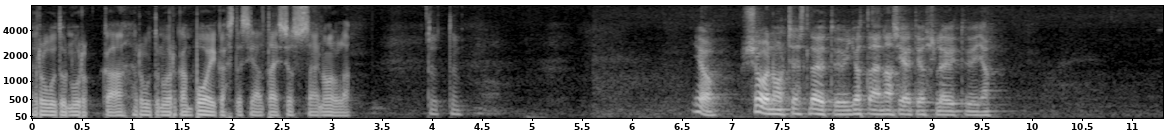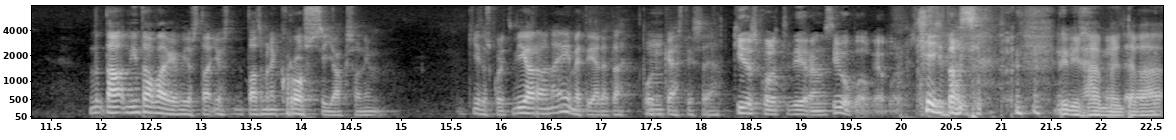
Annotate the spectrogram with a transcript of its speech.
ruutunurkkaa, ruutunurkan poikasta siellä taisi jossain olla. Totta. Joo, show notesista löytyy jotain asioita, jos löytyy. Ja... No, tää, niin tää on vaikea, jos tää, jos tää on semmoinen crossijakso, niin kiitos kun olit vieraana, ei me tiedetä podcastissa. Ja... Kiitos kun olette vieraana sivupolkea podcastissa. Kiitos. Hyvin hämmentävää.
